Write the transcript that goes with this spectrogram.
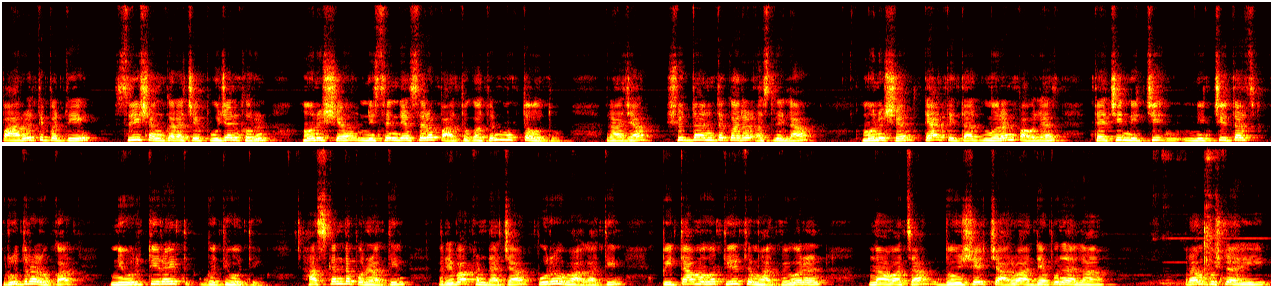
पार्वतीपती श्री शंकराचे पूजन करून मनुष्य निसंदेह सर्व पातुकातून मुक्त होतो. राजा शुद्ध अंतकरण असलेला मनुष्य त्या तीर्थात मरण पावल्यास त्याची निश्चित निश्चितच रुद्रलोकात निवृत्तीरहित गती होते. हास्कंद पुराणातील रेवाखंडाच्या पूर्व भागातील पितामह तीर्थ महात्मेवरण नावाचा दोनशे चारवा अध्याय पूर्ण आला रामकृष्णारी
